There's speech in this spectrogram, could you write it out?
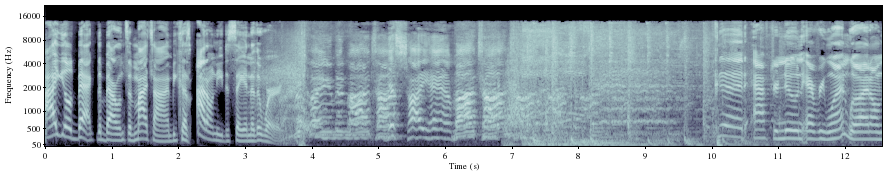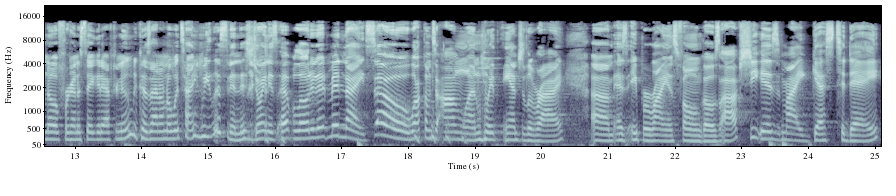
I yield back the balance of my time because I don't need to say another word. My time. Yes, I am. My time. Good afternoon, everyone. Well, I don't know if we're going to say good afternoon because I don't know what time you be listening. This joint is uploaded at midnight. So, welcome to On One with Angela Rye. Um, as April Ryan's phone goes off, she is my guest today,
